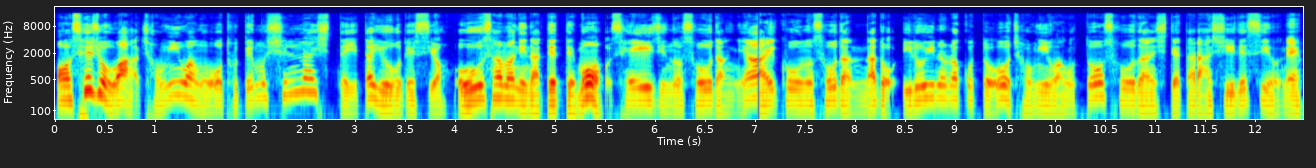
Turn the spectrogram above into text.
어聖女は정의왕후をとても信頼していたようですよ。王様になってても、政治の相談や外交の相談など、いろいろなことを정의왕후と相談してたらしいですよね。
